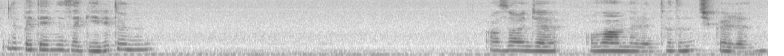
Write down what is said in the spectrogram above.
Şimdi bedeninize geri dönün. Az önce olanların tadını çıkarın.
